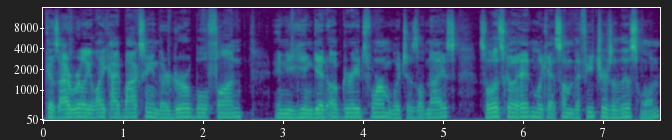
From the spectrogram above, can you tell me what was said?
because I really like Haiboxing. They're durable, fun, and you can get upgrades for them, which is nice. So let's go ahead and look at some of the features of this one.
